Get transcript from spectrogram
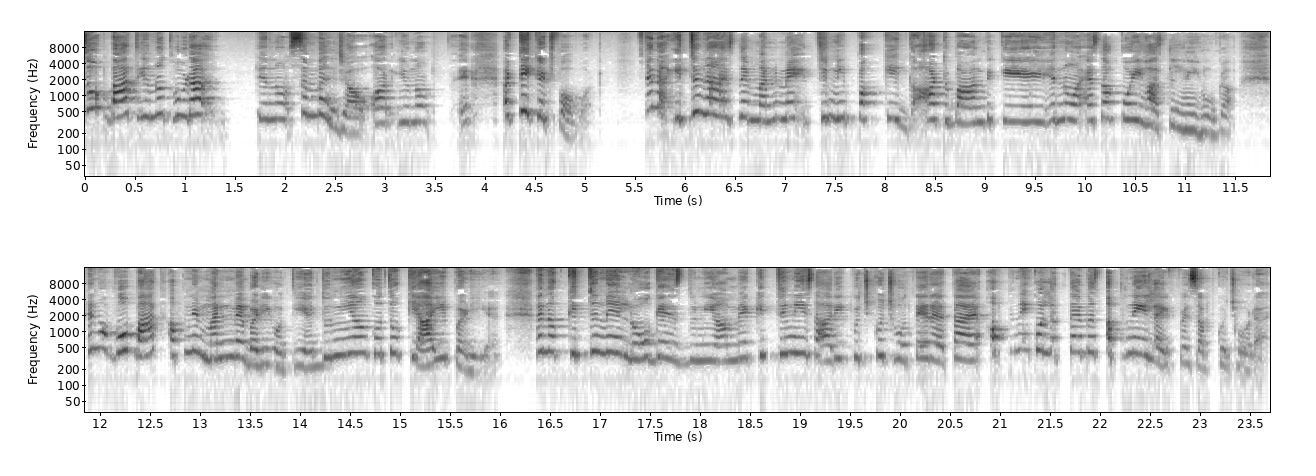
तो बात यू you नो know, थोड़ा यू नो संभल जाओ और you know take it forward है ना, इतना ऐसे मन में इतनी पक्की गांठ बाँध के यू नो ऐसा कोई हासिल नहीं होगा। है ना, वो बात अपने मन में बड़ी होती है। दुनिया को तो क्या ही पड़ी है। है ना, कितने लोग हैं इस दुनिया में, कितनी सारी कुछ कुछ होते रहता है। अपने को लगता है बस अपने ही लाइफ में सब कुछ हो रहा है।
